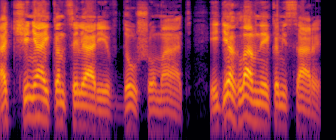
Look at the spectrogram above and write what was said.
Отчиняй канцелярии в душу, мать! И где главные комиссары?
